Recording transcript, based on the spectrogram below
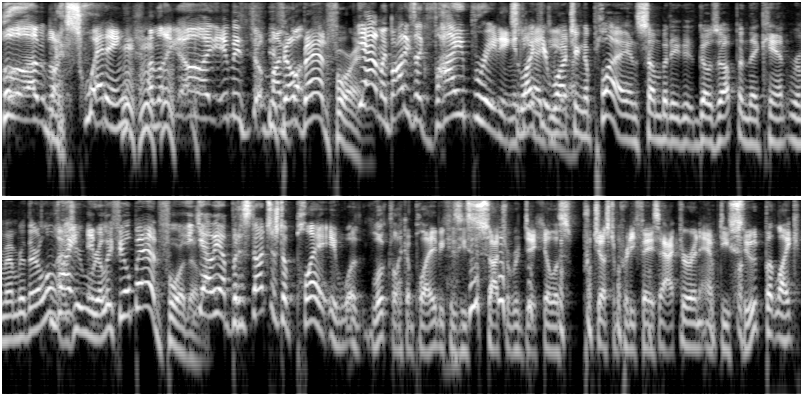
oh, I'm like sweating. I'm like, oh, it was, my felt bad for it. Yeah, my body's like vibrating. It's like you're idea. watching a play and somebody goes up and they can't remember their lines. Right, You really feel bad for them. Yeah, yeah, but it's not just a play. It looked like a play because he's such a ridiculous, just a pretty face actor in an empty suit. But like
